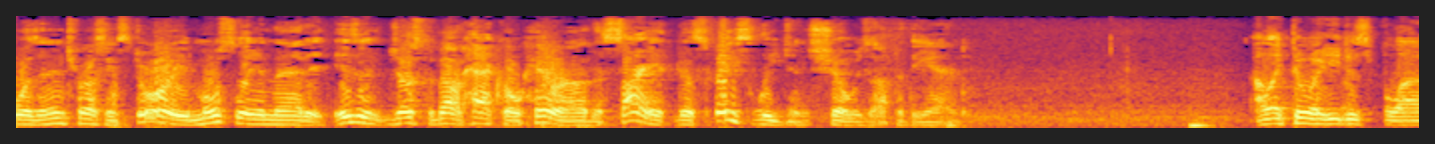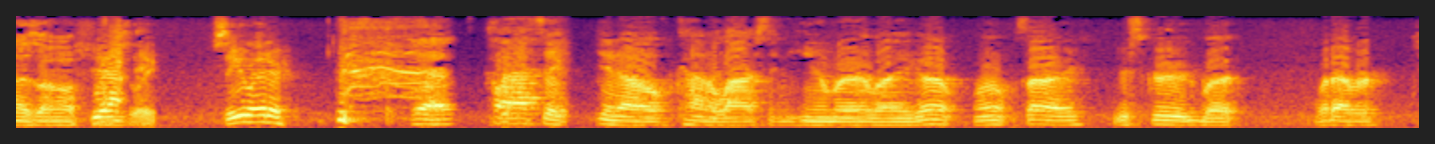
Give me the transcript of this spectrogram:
O'Hara was an interesting story, mostly in that it isn't just about Hack O'Hara. The science, the Space Legion shows up at the end. I like the way he just flies off. Yeah. He's like, see you later. yeah, classic, you know, kind of Larsen humor. Like, oh, well, sorry, you're screwed, but whatever.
